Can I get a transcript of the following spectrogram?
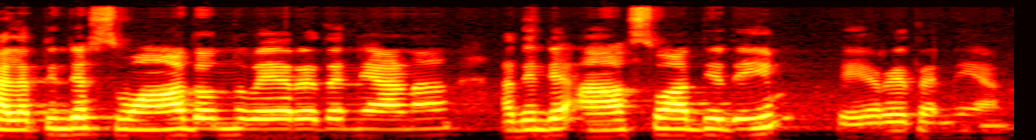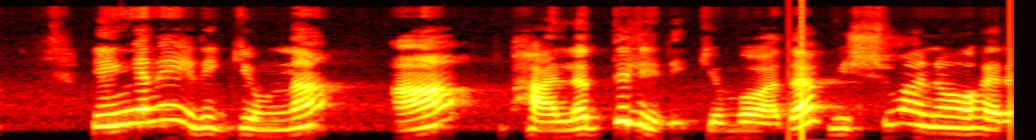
ഫലത്തിന്റെ സ്വാദൊന്ന് വേറെ തന്നെയാണ്. അതിന്റെ ആസ്വാദ്യതയും വേറെ തന്നെയാണ്. ഇങ്ങനെ ഇരിക്കുന്ന ആ ഫലത്തിലിരിക്കുമ്പോൾ അത് വിശ്വമനോഹര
